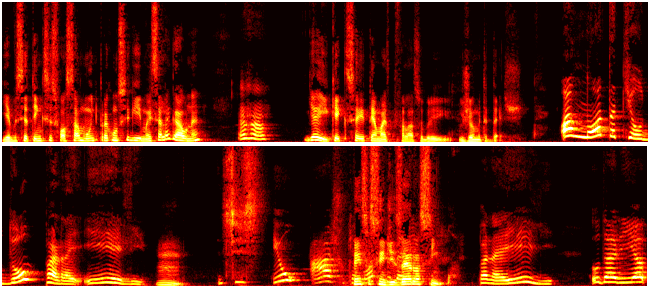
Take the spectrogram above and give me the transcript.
E aí você tem que se esforçar muito pra conseguir, mas isso é legal, né? Aham. E aí, o que, que você tem mais pra falar sobre o Geometry Dash? A nota que eu dou para ele, Hum, eu acho que pensa assim, de eu 0 a daria 5. Para ele, eu daria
